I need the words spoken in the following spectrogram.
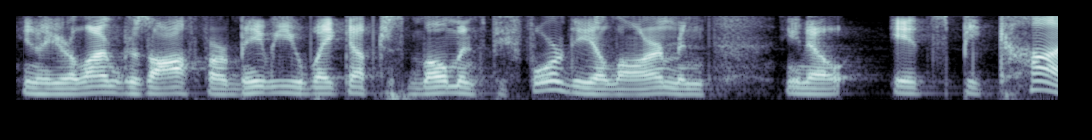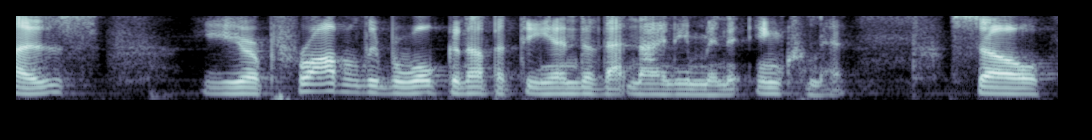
you know your alarm goes off or maybe you wake up just moments before the alarm and you know it's because you're probably woken up at the end of that 90 minute increment so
